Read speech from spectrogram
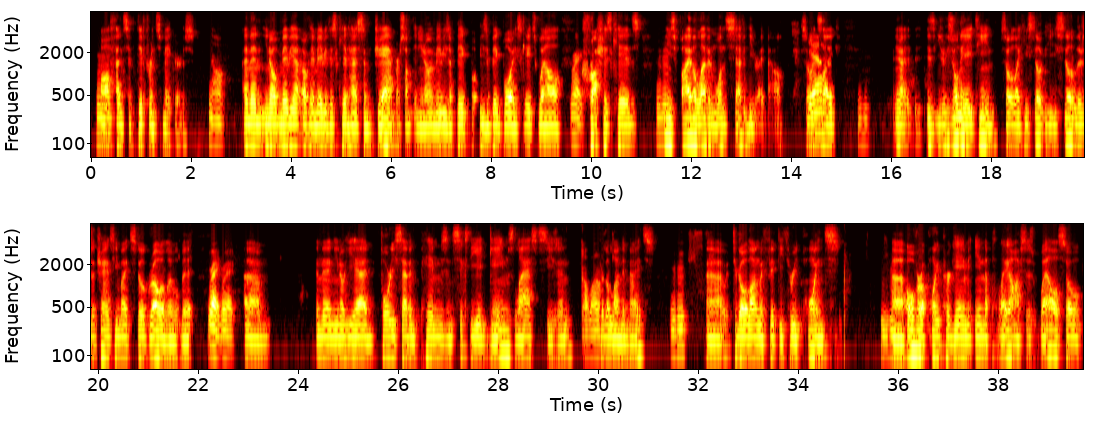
hmm offensive difference makers. No. And then, you know, maybe, uh, okay, maybe this kid has some jam or something, you know, maybe he's a big, bo- he's a big boy, skates well, Right. crushes kids. And hmm he's 5'11", 170 right now. So Yeah. it's like, hmm you know, is you know he's only 18, so like he's still he's still there's a chance he might still grow a little bit. Right. Right. Um, and then you know he had 47 pims in 68 games last season Oh for the London Knights, hmm uh, to go along with 53 points. Mhm. uh, over a point per game in the playoffs as well. So,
